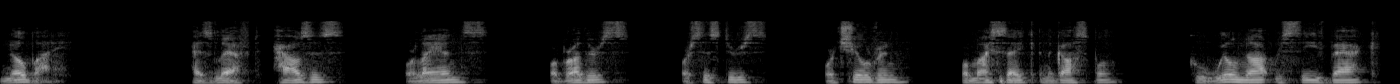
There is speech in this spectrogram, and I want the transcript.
nobody has left houses or lands or brothers or sisters or children for my sake and the gospel who will not receive back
